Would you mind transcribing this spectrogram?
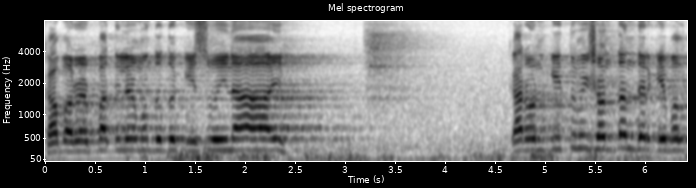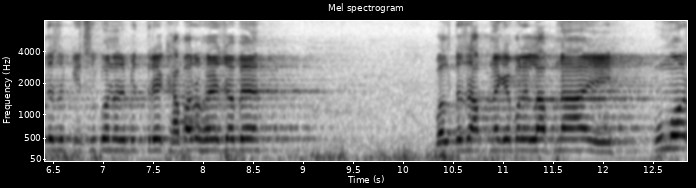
খাবারের পাতিলের মধ্যে তো কিছুই নাই। কারণ কি তুমি সন্তানদেরকে বলতেছো কিছুক্ষণের ভিতরে খাবার হয়ে যাবে? বলতেছে, আপনাকে বলে লাভ নাই। উমর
